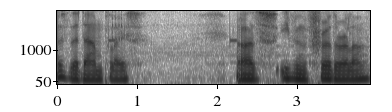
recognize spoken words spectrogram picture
Where's the damn place? Oh, it's even further along.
